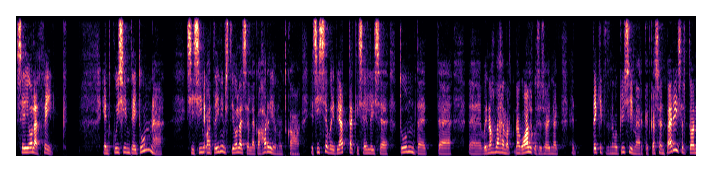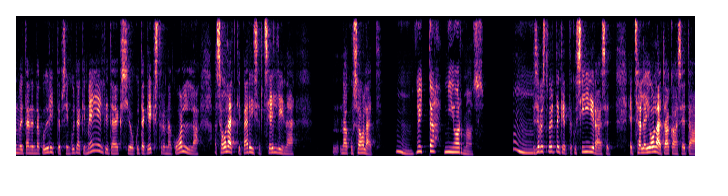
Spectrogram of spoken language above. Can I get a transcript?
see ei ole fake. ent kui sind ei tunne siis in, vaata, inimesed ei ole sellega harjunud ka. Ja siis see võib jättagi sellise tunde, et eh, või noh, vähemalt nagu alguses on ju, et, et tekitada nagu küsimärk, et kas see nüüd päriselt on või ta nüüd nagu üritab siin kuidagi meeldida, eks ju, kuidagi ekstra nagu olla, aga sa oledki päriselt selline, nagu sa oled. Hmm,. aitäh, nii armas hmm.. ja seepärast ma ütlengi, et nagu siiras, et, et seal ei ole taga seda,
